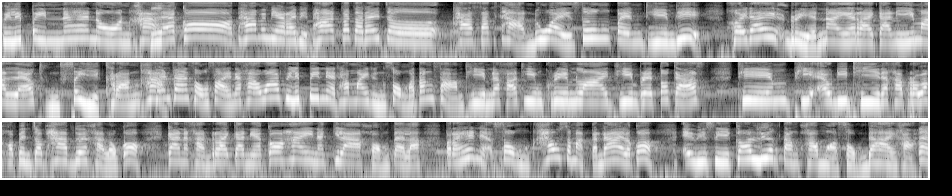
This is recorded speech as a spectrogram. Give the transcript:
ฟิลิปปินส์แน่นอนค่ะ และก็ถ้าไม่มีอะไรผิดพลาดก็จะได้เจอคาซัคสถานด้วย ซึ่งเป็นทีมที่เคยได้เหรียญในรายการนี้มาแล้วถึง 4 ครั้งค่ะแฟนๆสงสัยนะคะว่าฟิลิปปินส์เนี่ยทำไมถึงส่งมาตั้ง 3 ทีมนะคะ ทีมครีมไลน์ทีมเบรโตกัสทีม PLDT นะคะเพราะว่าเขาเป็นเจ้าภาพด้วยค่ะ แล้วก็การแข่งขันรายการนี้ก็ให้นักกีฬาของแต่ละประเทศเนี่ยส่งเข้าสมัครกันได้ แล้วก็ AVC ก็เลือกตามความเหมาะสมได้ค่ะ แต่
